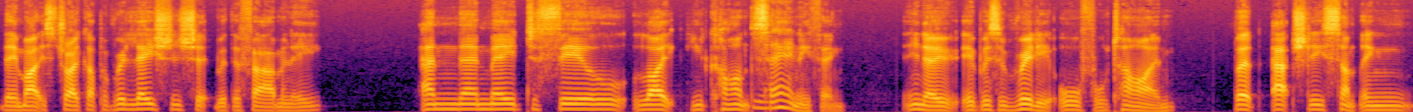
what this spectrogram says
they might strike up a relationship with the family, and they're made to feel like you can't Yeah. say anything. You know, it was a really awful time, but actually something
